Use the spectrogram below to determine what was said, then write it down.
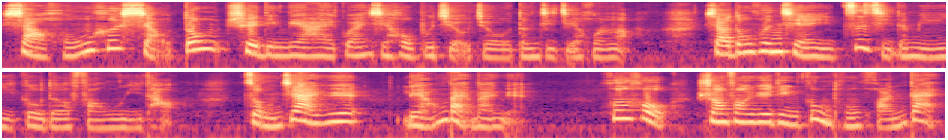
小红和小东确定恋爱关系后不久就登记结婚了。小东婚前以自己的名义购得房屋一套，总价约两百万元。婚后双方约定共同还贷，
